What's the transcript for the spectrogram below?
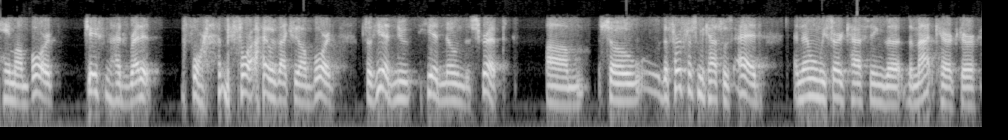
came on board, Jason had read it before before I was actually on board. So he had knew he had known the script. Um, so the first person we cast was Ed, and then when we started casting the the Matt character,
